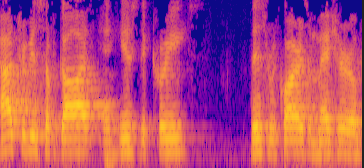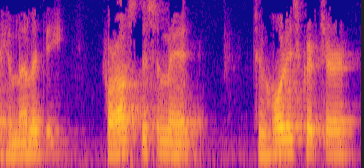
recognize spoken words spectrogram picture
attributes of God and His decrees, this requires a measure of humility for us to submit to Holy Scripture,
